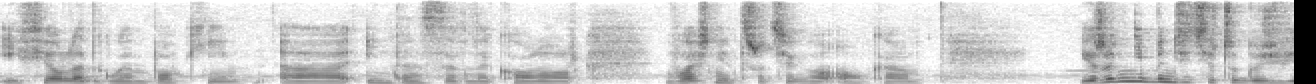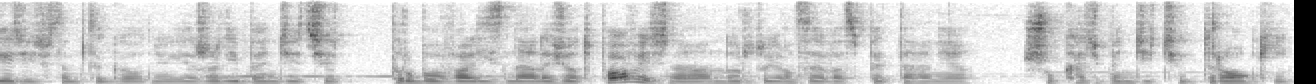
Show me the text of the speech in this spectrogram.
i fiolet głęboki, a intensywny kolor właśnie trzeciego oka. Jeżeli nie będziecie czegoś wiedzieć w tym tygodniu, jeżeli będziecie próbowali znaleźć odpowiedź na nurtujące Was pytania, szukać będziecie drogi,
